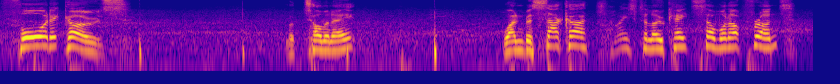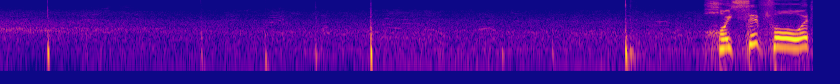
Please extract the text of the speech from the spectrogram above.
Forward it goes. McTominay. Wan-Bissaka tries to locate someone up front. Hoists it forward.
